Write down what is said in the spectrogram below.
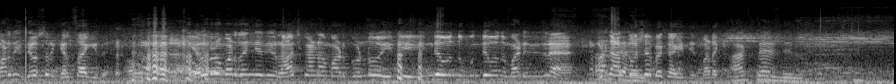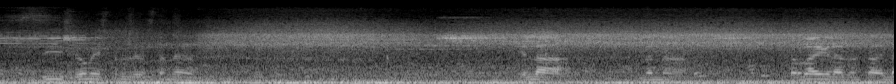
ಮಾಡಿದ್ರೆ ದೇವಸ್ಥಾನ ಕೆಲಸ ಆಗಿದೆ. ಎಲ್ಲರೂ ಮಾಡ್ದಂಗೆ ನೀವು ರಾಜಕಾರಣ ಮಾಡಿಕೊಂಡು ಇಲ್ಲಿ ಹಿಂದೆ ಒಂದು ಮುಂದೆ ಒಂದು ಮಾಡಿದ್ರೆ ಒಂದು ಹತ್ತು ವರ್ಷ ಬೇಕಾಗಿತ್ತು ಮಾಡಕ್ಕೆ. ಆಗ್ತಾ ಇರಲಿಲ್ಲ. ಸೋಮೇಶ್ವರ ದೇವಸ್ಥಾನ ಎಲ್ಲ ನನ್ನ ಸಭಾಗಿಗಳಾದಂಥ ಎಲ್ಲ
